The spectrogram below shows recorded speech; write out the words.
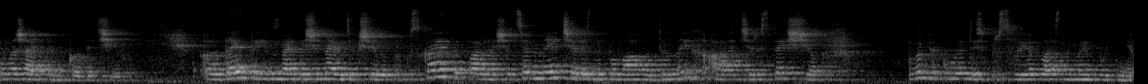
поважайте викладачів. Е, Дайте їм знати, що навіть якщо ви пропускаєте пари, що це не через неповагу до них, а через те, що ви піклуєтесь про своє власне майбутнє.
